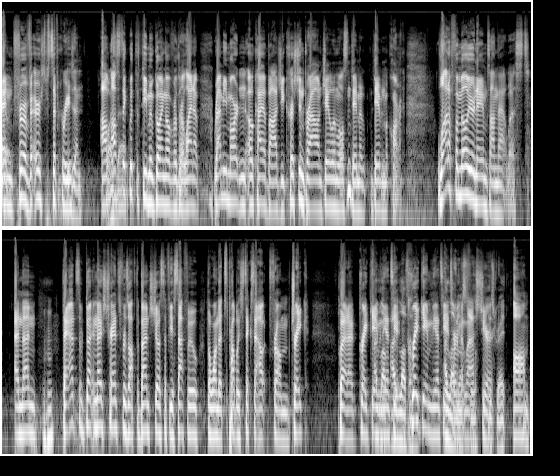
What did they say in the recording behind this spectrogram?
and for a very specific reason. I'll, I'll stick with the theme of going over their lineup: Remy Martin, Ochai Agbaji, Christian Braun, Jalen Wilson, David, David McCormick. A lot of familiar names on that list. And then Mm-hmm. they had some nice transfers off the bench. Joseph Yesufu, the one that probably sticks out from Drake, who had a great game in the NCAA. him. great game in the NCAA tournament Yesufu. last year. He's great. Um,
